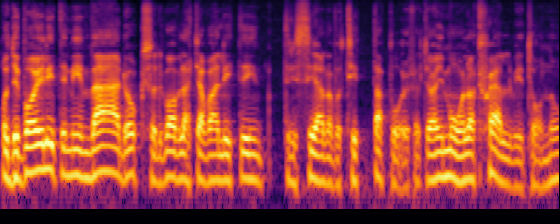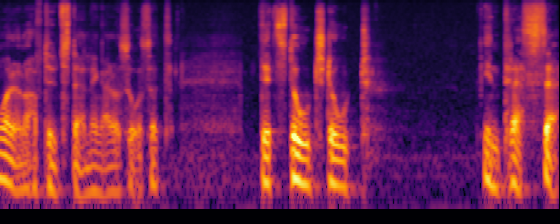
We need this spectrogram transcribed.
Och det var ju lite min värld också. Det var väl att jag var lite intresserad av att titta på det. För jag har ju målat själv i tonåren och haft utställningar och så. Så det är ett stort, stort intresse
